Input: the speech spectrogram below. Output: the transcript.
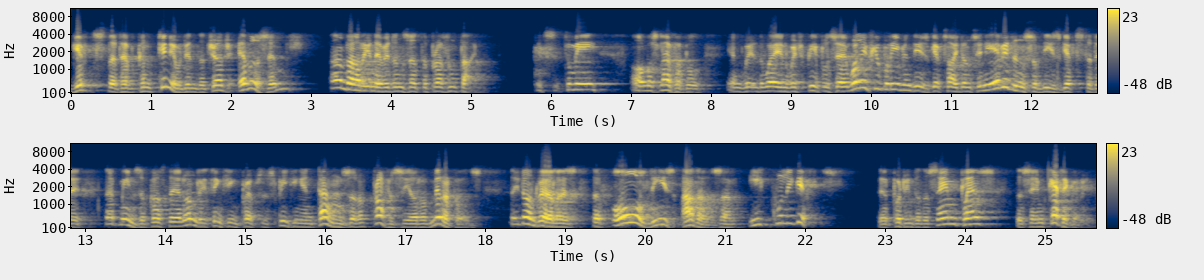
gifts that have continued in the church ever since and are in evidence at the present time. It's, to me, almost laughable in the way in which people say, well, if you believe in these gifts, I don't see any evidence of these gifts today. That means, of course, they're only thinking perhaps of speaking in tongues or of prophecy or of miracles. They don't realize that all these others are equally gifts. They're put into the same class, the same category.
